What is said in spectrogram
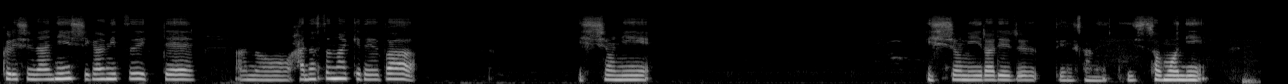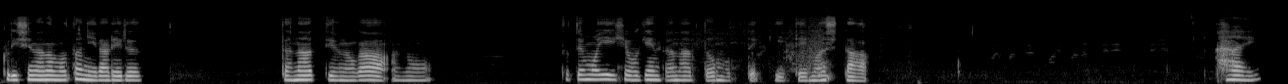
クリシュナにしがみついて、あの、離さなければ、一緒に、一緒にいられるっていうんですかね、共に、クリシュナのもとにいられる、だなっていうのが、あの、とてもいい表現だなと思って聞いていました。はい。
